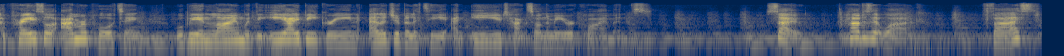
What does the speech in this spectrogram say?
appraisal, and reporting will be in line with the EIB Green eligibility and EU taxonomy requirements. So, how does it work? First,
